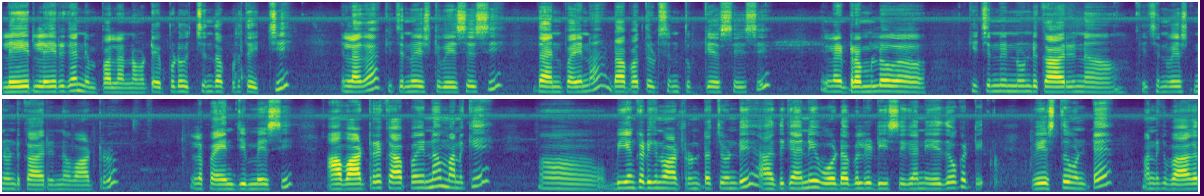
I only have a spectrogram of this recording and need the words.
లేయర్ లేయర్గా నింపాలన్నమాట. ఎప్పుడు వచ్చింది అప్పుడు తెచ్చి ఇలాగా కిచెన్ వేస్ట్ వేసేసి దానిపైన డాబా తుడిసిన తుక్కేసేసి ఇలా డ్రమ్లో కిచెన్ నుండి కారిన కిచెన్ వేస్ట్ నుండి కారిన వాటరు ఇలా పైన జిమ్మేసి ఆ వాటరే కాకపోయినా మనకి బియ్యం కడిగిన వాటర్ ఉంటుంది చూడండి. అది కానీ ఓడబ్ల్యూడిసి కానీ ఏదో ఒకటి వేస్తూ ఉంటే మనకి బాగా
